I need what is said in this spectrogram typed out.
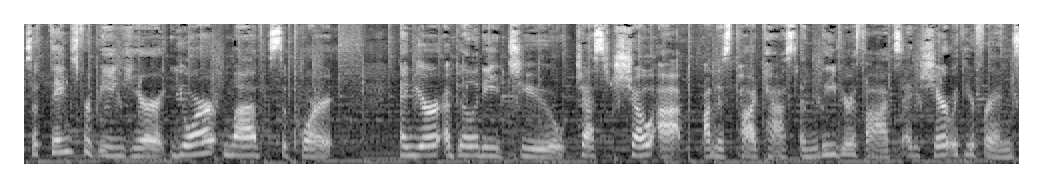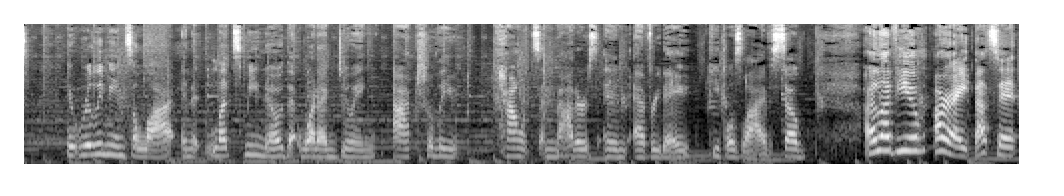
So thanks for being here. Your love, support, and your ability to just show up on this podcast and leave your thoughts and share it with your friends. It really means a lot and it lets me know that what I'm doing actually counts and matters in everyday people's lives. So I love you. All right, that's it.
